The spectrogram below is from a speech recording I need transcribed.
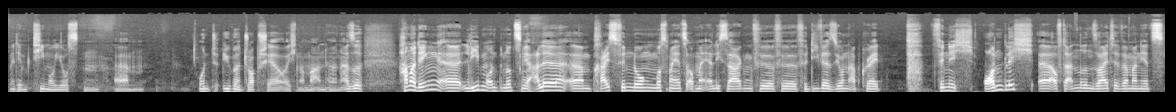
mit dem Timo Justen ähm, und über Dropshare euch nochmal anhören. Also Hammerding, äh, lieben und benutzen wir alle. Ähm, Preisfindung muss man jetzt auch mal ehrlich sagen, für, für, für die Version Upgrade finde ich ordentlich. Äh, auf der anderen Seite, wenn man jetzt,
